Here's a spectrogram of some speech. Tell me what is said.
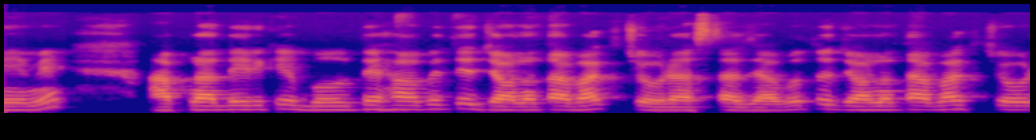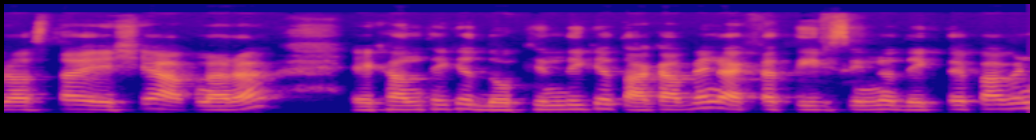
নেমে আপনাদেরকে বলতে হবে যে জনতাবাগ চৌরাস্তা যাব। তো জনতাবাগ চৌরাস্তায় এসে আপনারা এখান থেকে দক্ষিণ দিকে তাকাবেন, একটা তীর চিহ্ন দেখতে পাবেন,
